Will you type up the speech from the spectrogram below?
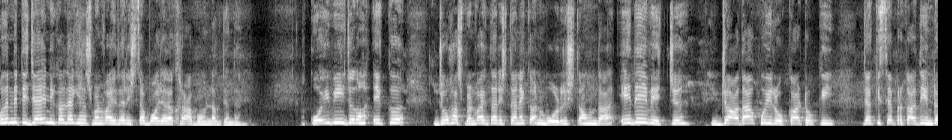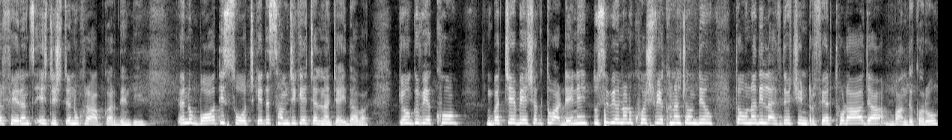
ਉਹਦਾ ਨਤੀਜਾ ਇਹ ਨਿਕਲਦਾ ਕਿ ਹਸਬੰਡ ਵਾਈਫ ਦਾ ਰਿਸ਼ਤਾ ਬਹੁਤ ਜ਼ਿਆਦਾ ਖਰਾਬ ਹੋਣ ਲੱਗ ਜਾਂਦਾ ਹੈ। ਕੋਈ ਵੀ ਜਦੋਂ ਇੱਕ, ਜੋ ਹਸਬੰਡ ਵਾਈਫ ਦਾ ਰਿਸ਼ਤਾ ਨੇ ਇੱਕ ਅਨਮੋਲ ਰਿਸ਼ਤਾ ਹੁੰਦਾ, ਇਹਦੇ ਵਿੱਚ ਜ਼ਿਆਦਾ ਕੋਈ ਰੋਕਾ ਟੋਕੀ ਜਾਂ ਕਿਸੇ ਪ੍ਰਕਾਰ ਦੀ ਇੰਟਰਫੇਰੈਂਸ ਇਸ ਰਿਸ਼ਤੇ ਨੂੰ ਖਰਾਬ ਕਰ ਦਿੰਦੀ। ਇਹਨੂੰ ਬਹੁਤ ਹੀ ਸੋਚ ਕੇ ਤੇ ਸਮਝ ਕੇ ਚੱਲਣਾ ਚਾਹੀਦਾ ਵਾ। ਕਿਉਂਕਿ ਵੇਖੋ, ਬੱਚੇ ਬੇਸ਼ੱਕ ਤੁਹਾਡੇ ਨੇ, ਤੁਸੀਂ ਵੀ ਉਹਨਾਂ ਨੂੰ ਖੁਸ਼ ਵੇਖਣਾ ਚਾਹੁੰਦੇ ਹੋ, ਤਾਂ ਉਹਨਾਂ ਦੀ ਲਾਈਫ ਦੇ ਵਿੱਚ ਇੰਟਰਫੇਅਰ ਥੋੜਾ ਜਿਹਾ ਬੰਦ ਕਰੋ,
